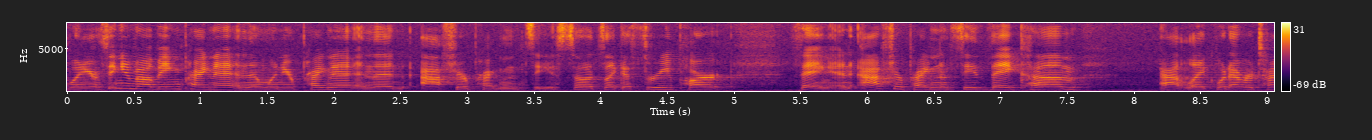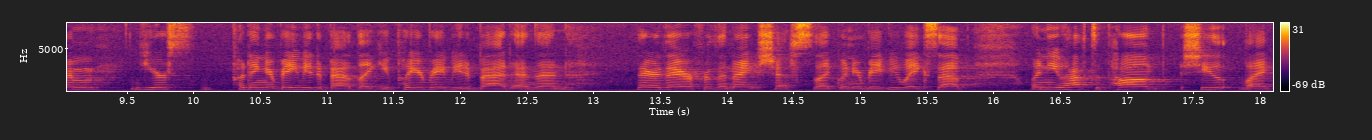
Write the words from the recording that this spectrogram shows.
when you're thinking about being pregnant and then when you're pregnant and then after pregnancy. So it's like a three part thing. And after pregnancy they come at like whatever time you're putting your baby to bed like you put your baby to bed and then they're there for the night shifts like when your baby wakes up when you have to pump, she like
